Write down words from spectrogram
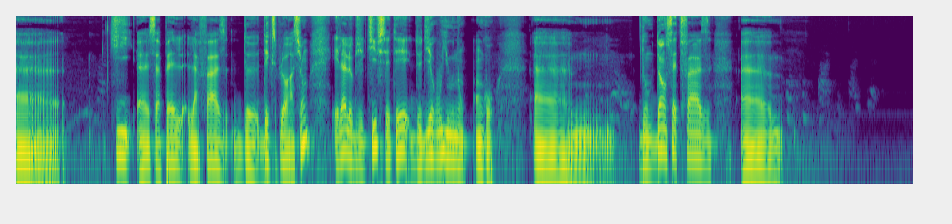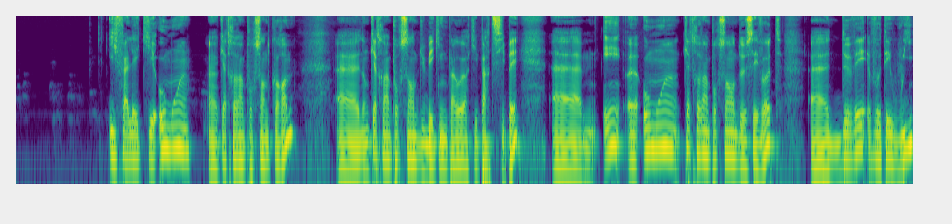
euh, qui euh, s'appelle la phase de d'exploration. Et là, l'objectif, c'était de dire oui ou non, en gros. Euh, donc, dans cette phase, euh, il fallait qu'il y ait au moins 80% de quorum, donc 80% du baking power qui participait, et au moins 80% de ces votes euh, devait voter oui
